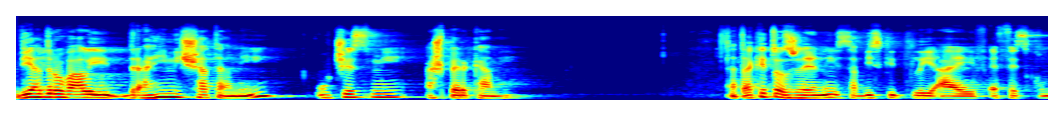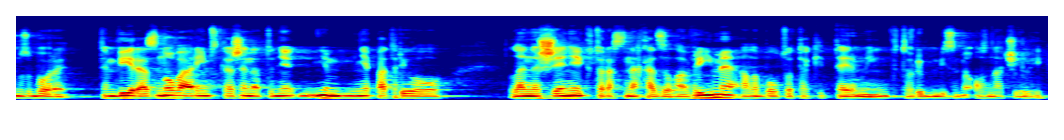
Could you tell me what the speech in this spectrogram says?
vyjadrovali drahými šatami, účesmi a šperkami. A takéto ženy sa vyskytli aj v efeskom zbore. Ten výraz nová rímska žena, to ne, ne, nepatrilo len žene, ktorá sa nachádzala v Ríme, ale bol to taký termín, ktorý by sme označili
